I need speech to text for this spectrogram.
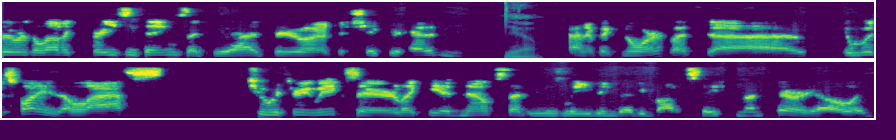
There was a lot of crazy things that you had to uh, just shake your head and yeah, kind of ignore. But uh, it was funny. The last two or three weeks there, like he had announced that he was leaving, that he bought a station in Ontario, and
